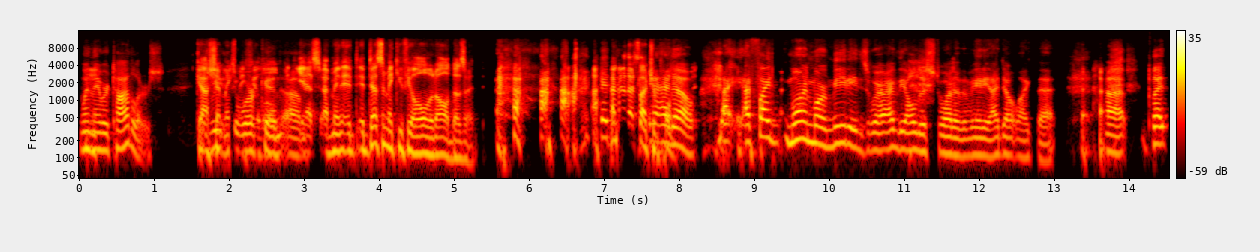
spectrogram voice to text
when mm. they were toddlers. Gosh, that makes me feel in, old. Um, yes, I mean, it, it doesn't make you feel old at all, does it? It I know that's not your yeah, point. I know. I, I, find more and more meetings where I'm the oldest one in the meeting. I don't like that. Uh, but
